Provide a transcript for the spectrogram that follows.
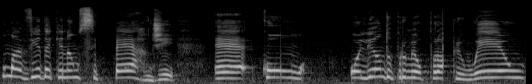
uma vida que não se perde é, com olhando para o meu próprio eu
